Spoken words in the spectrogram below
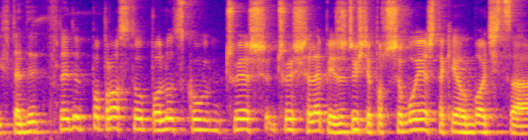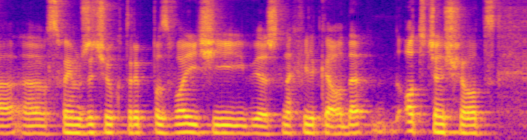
i wtedy, wtedy po prostu po ludzku czujesz, czujesz się lepiej. Rzeczywiście potrzebujesz takiego bodźca w swoim życiu, który pozwoli ci wiesz, na chwilkę ode, odciąć się od, e,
